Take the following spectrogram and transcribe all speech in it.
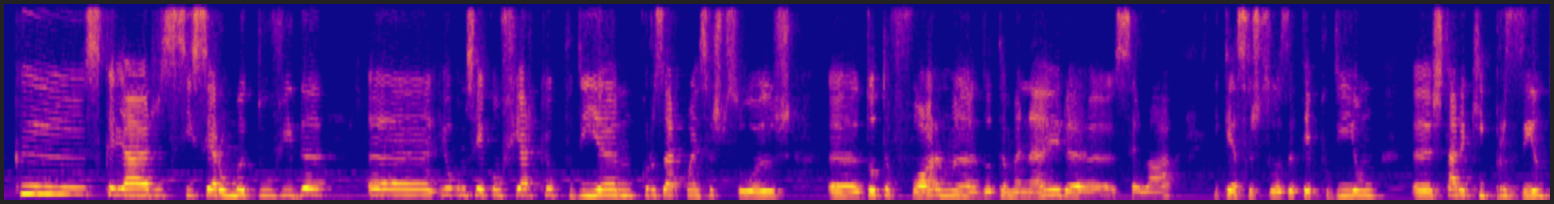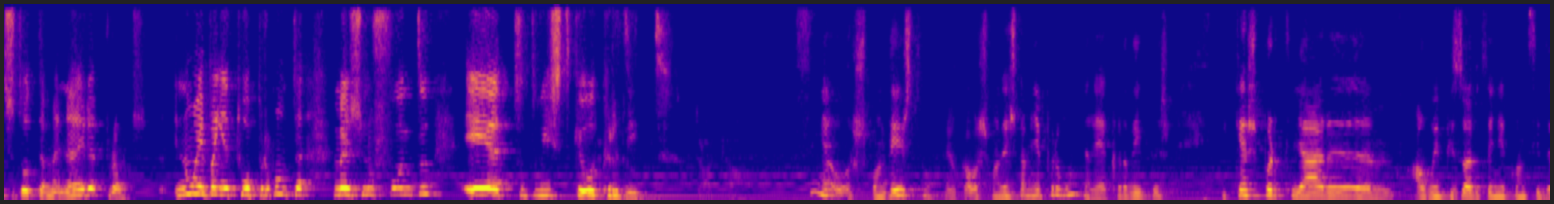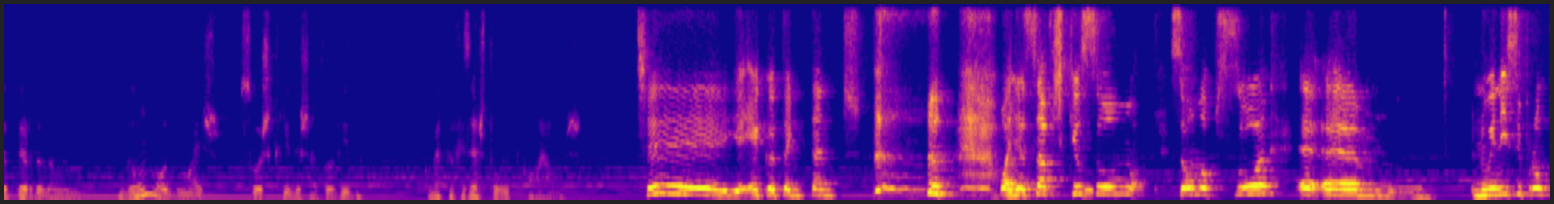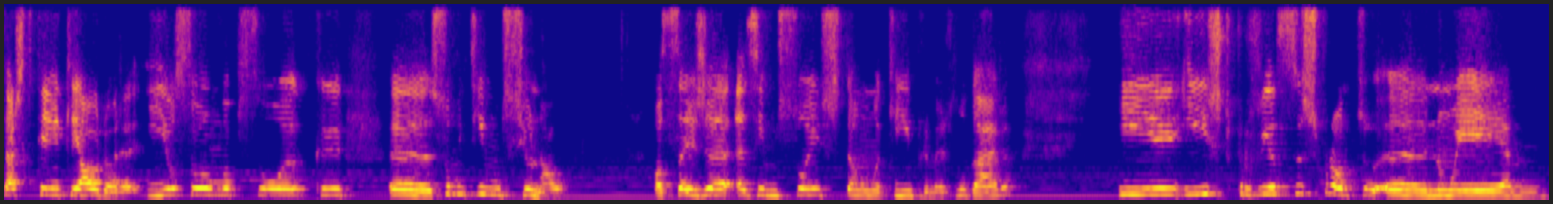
que se calhar se isso era uma dúvida uh, eu comecei a confiar que eu podia me cruzar com essas pessoas uh, de outra forma, de outra maneira, sei lá, e que essas pessoas até podiam estar aqui presentes de outra maneira, pronto. Não é bem a tua pergunta, mas no fundo é tudo isto que eu acredito. Sim, eu respondeste, no fim respondeste à minha pergunta, né? acreditas? E queres partilhar uh, algum episódio que tenha acontecido a perda de um, de um ou de mais pessoas queridas na tua vida? Como é que tu fizeste o luto com elas? Tchê, é que eu tenho tantos. Olha, sabes que eu sou, sou uma pessoa. Uh, eh, um, no início perguntaste quem é que é a Aurora, e eu sou uma pessoa que uh, sou muito emocional. Ou seja, as emoções estão aqui em primeiro lugar. E, e isto por vezes, pronto, uh, não é hum,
